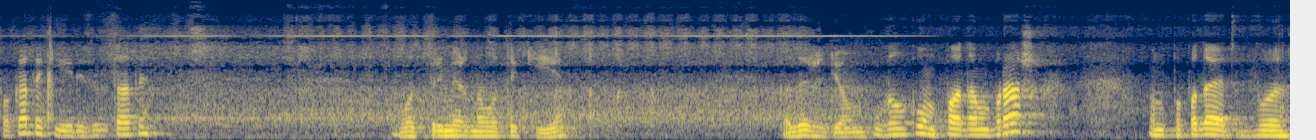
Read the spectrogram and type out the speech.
Пока такие результаты. Вот примерно вот такие. Подождем. Уголком падом браш он попадает в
